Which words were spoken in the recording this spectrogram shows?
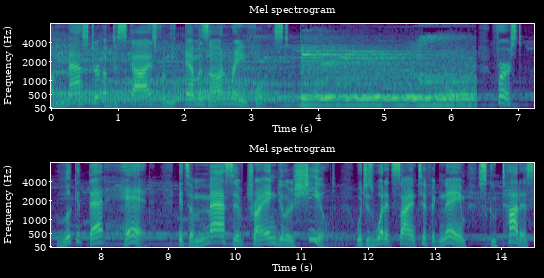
a master of disguise from the Amazon rainforest. First, look at that head. It's a massive triangular shield, which is what its scientific name, scutatus,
